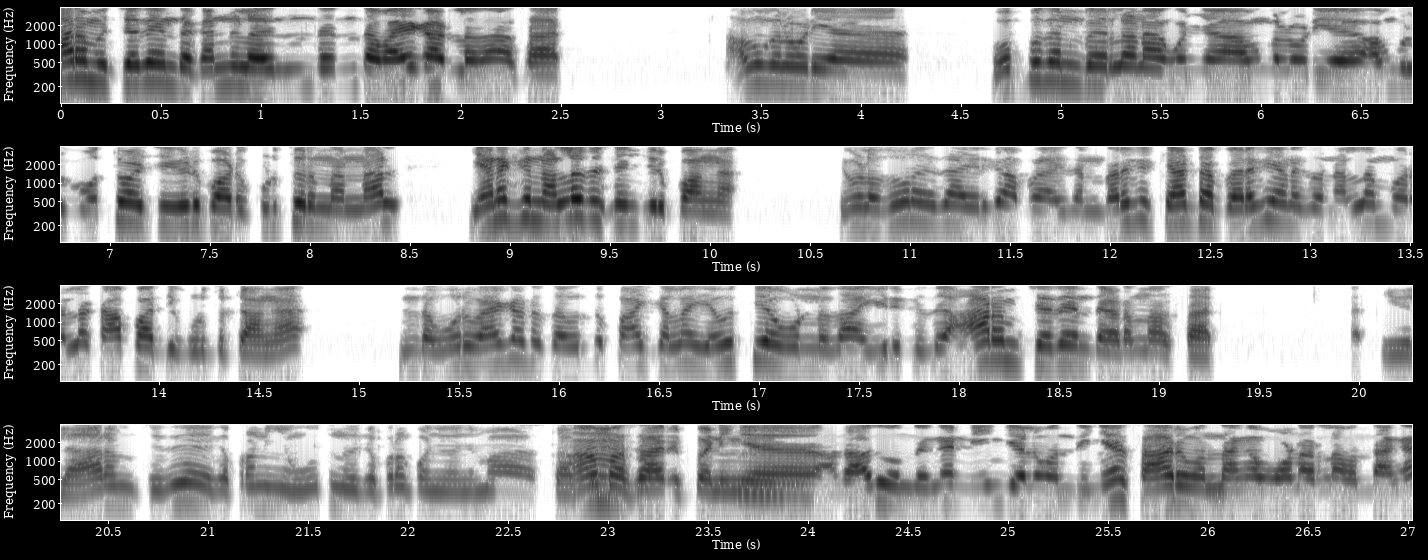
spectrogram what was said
ஆரம்பிச்சதே இந்த கண்ணுல இந்த இந்த வயக்காட்டில் தான் சார். அவங்களுடைய ஒப்புதன் பேர்ல நான் கொஞ்சம் அவங்களுடைய அவங்களுக்கு ஒத்துழைச்சி ஈடுபாடு கொடுத்துருந்தனால் எனக்கு நல்லது செஞ்சிருப்பாங்க. இவ்வளவு தூரம் இதா இருக்கு. அப்ப இதன் பிறகு கேட்ட பிறகு எனக்கு நல்ல முறையில காப்பாத்தி கொடுத்துட்டாங்க. இந்த ஒரு வயக்காட்டை தவிர்த்து பாக்கெல்லாம் எவத்திய ஒண்ணுதான் இருக்குது. ஆரம்பிச்சதே இந்த இடம் தான் சார். இதுல ஆரம்பிச்சது அதுக்கப்புறம் நீங்க ஊத்துனதுக்கு அப்புறம் கொஞ்சம் கொஞ்சமா ஸ்டாப் ஆமா சார். இப்ப நீங்க அதாவது வந்துங்க நீங்களும் வந்தீங்க சாரு வந்தாங்க ஓனர்லாம் வந்தாங்க.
